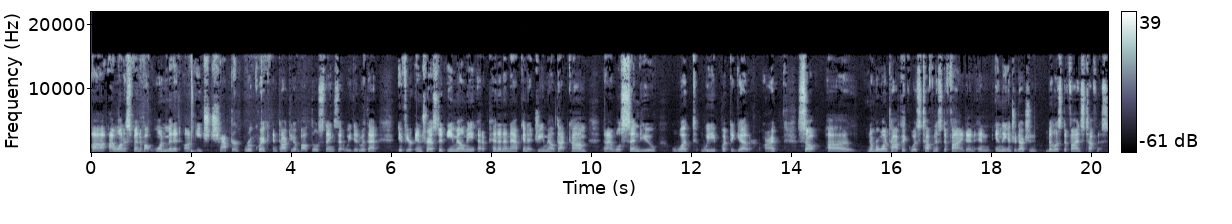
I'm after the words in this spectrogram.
uh, I want to spend about one minute on each chapter, real quick, and talk to you about those things that we did with that. If you're interested, email me at a pen and a napkin at gmail.com, and I will send you what we put together. All right. So, uh, number one topic was toughness defined, and, and in the introduction, Bilas defines toughness.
